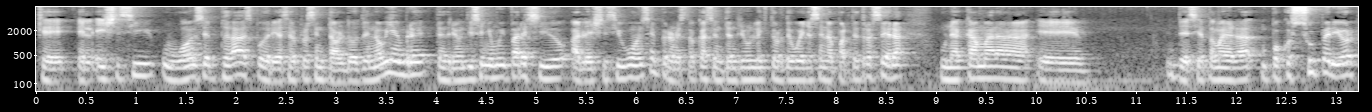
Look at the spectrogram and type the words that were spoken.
que el HTC U11 Plus podría ser presentado el 2 de noviembre. Tendría un diseño muy parecido al HTC U11, pero en esta ocasión tendría un lector de huellas en la parte trasera, una cámara eh, de cierta manera un poco superior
